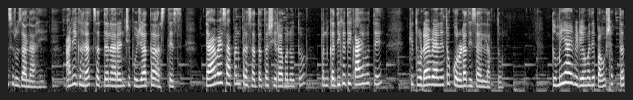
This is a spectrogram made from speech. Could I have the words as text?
सुरू झाला आहे आणि घरात सत्यनारायणची पूजा तर असतेच. त्यावेळेस आपण प्रसादाचा शिरा बनवतो पण कधीकधी काय होते की थोड्या वेळाने तो कोरडा दिसायला लागतो. तुम्ही या व्हिडिओमध्ये पाहू शकतात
